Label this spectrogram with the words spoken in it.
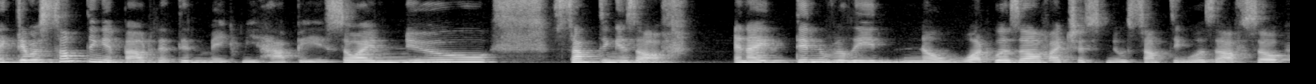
like there was something about it that didn't make me happy. So I knew something is off. And I didn't really know what was off. I just knew something was off. So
